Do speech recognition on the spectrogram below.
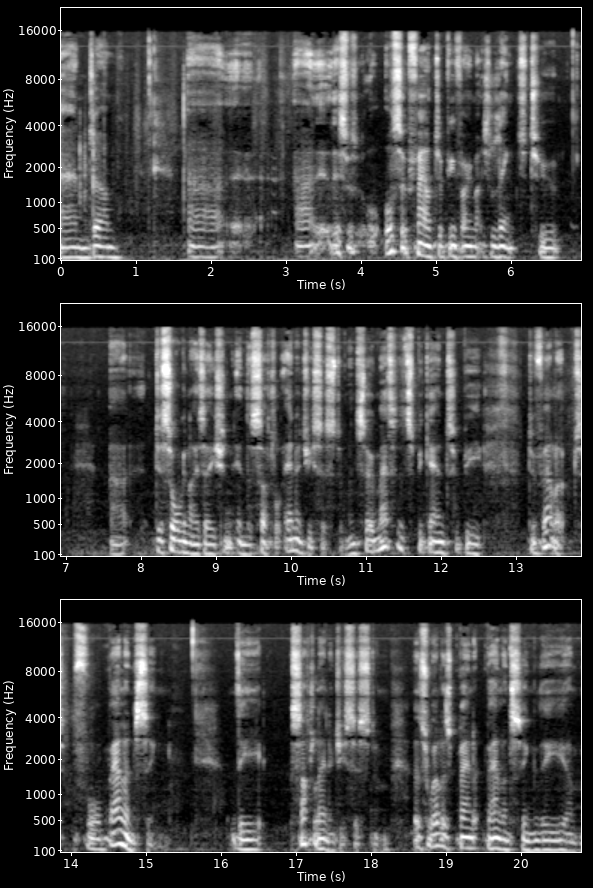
And um, uh, uh, this was also found to be very much linked to uh, disorganization in the subtle energy system. And so methods began to be developed for balancing the subtle energy system as well as balancing the um,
